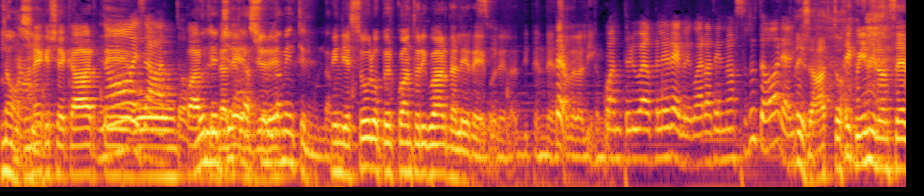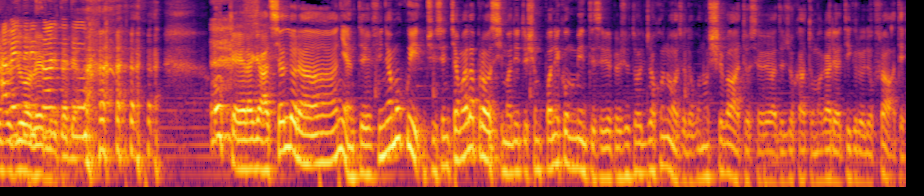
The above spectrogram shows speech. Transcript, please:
No, non sì. è che c'è carte no, esatto. non leggete assolutamente nulla. Quindi è solo per quanto riguarda le regole, sì. la dipendenza Però, dalla lingua. Per quanto riguarda le regole, guardate il nostro tutorial. Esatto. e quindi non serve più Avete risolto tu. Ok ragazzi, allora niente, finiamo qui, ci sentiamo alla prossima, diteci un po' nei commenti se vi è piaciuto il gioco o no, se lo conoscevate o se avevate giocato magari a Tigre ed Eufrate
